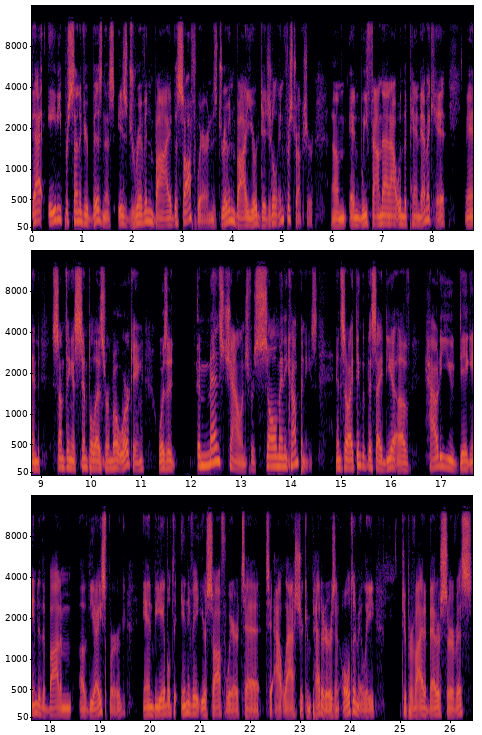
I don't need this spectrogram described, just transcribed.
that 80% of your business is driven by the software and is driven by your digital infrastructure. Um, and we found that out when the pandemic hit. And something as simple as remote working was an immense challenge for so many companies. And so I think that this idea of how do you dig into the bottom of the iceberg and be able to innovate your software to, to outlast your competitors and ultimately to provide a better service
